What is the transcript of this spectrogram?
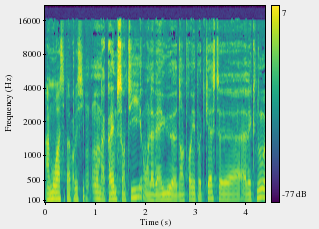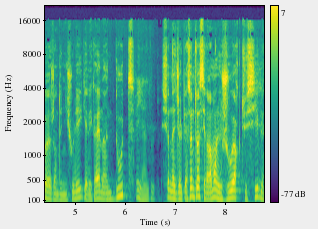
un mois, c'est pas possible. On a quand même senti, on l'avait eu euh, dans le premier podcast euh, avec nous, euh, Jean-Denis Choulet, qu'il y avait quand même un doute Oui, il y a un doute. sur Nigel Pearson. Toi, c'est vraiment le joueur que tu cibles,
